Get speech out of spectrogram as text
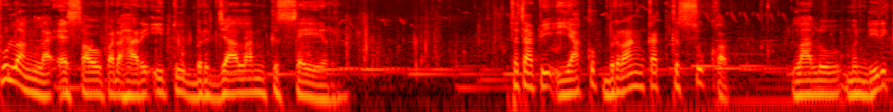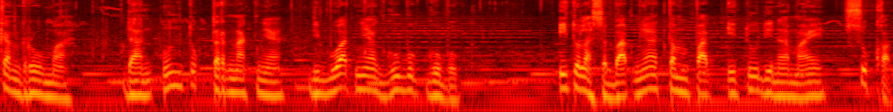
pulanglah Esau pada hari itu berjalan ke Seir. Tetapi Yakub berangkat ke Sukot, lalu mendirikan rumah, dan untuk ternaknya dibuatnya gubuk-gubuk. Itulah sebabnya tempat itu dinamai Sukot.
